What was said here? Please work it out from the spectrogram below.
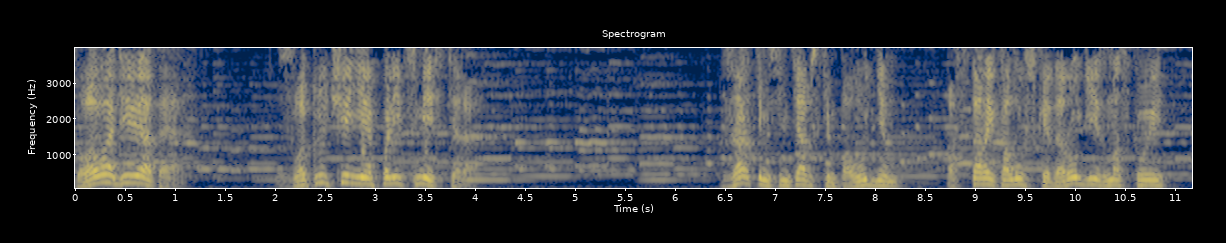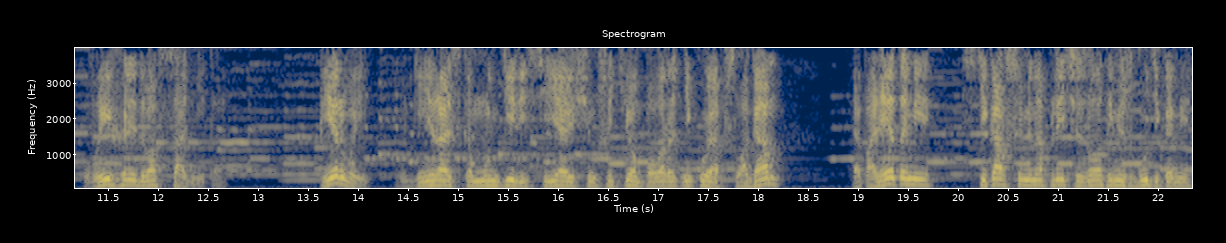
Глава 9. Злоключение полицмейстера. Жарким сентябрьским полуднем по старой Калужской дороге из Москвы выехали два всадника. Первый в генеральском мундире с сияющим шитьем по воротнику и обшлагам, эполетами, стекавшими на плечи золотыми жгутиками,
